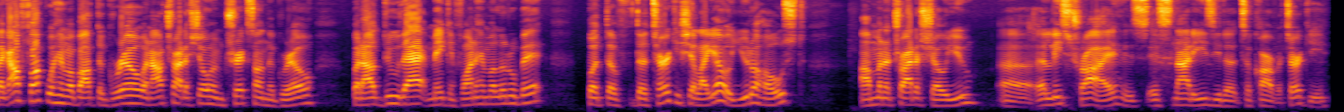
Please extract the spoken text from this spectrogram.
Like, I'll fuck with him about the grill and I'll try to show him tricks on the grill, but I'll do that making fun of him a little bit. But the the turkey shit, like, yo, you the host. I'm gonna try to show you. Uh, at least try. It's it's not easy to, to carve a turkey.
